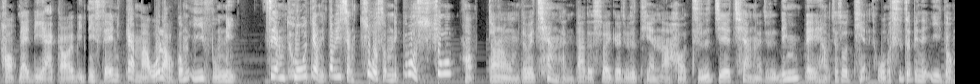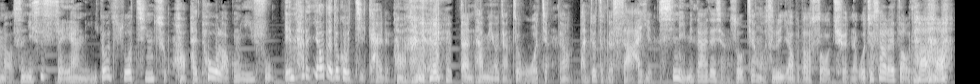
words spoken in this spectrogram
好来。呀，搞一笔！你谁？你干嘛？我老公衣服你这样脱掉，你到底想做什么？你跟我说。好，当然我们这位呛很大的帅哥就是田，然后直接呛呢就是林北，好叫做舔。我是这边的义工老师，你是谁啊？你给我说清楚。好，还脱我老公衣服，连他的腰带都给我解开了。好，但他没有讲，这我讲的，反正就整个傻眼，心里面大家在想说，这样我是不是要不到授权呢？我就是要来找他。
